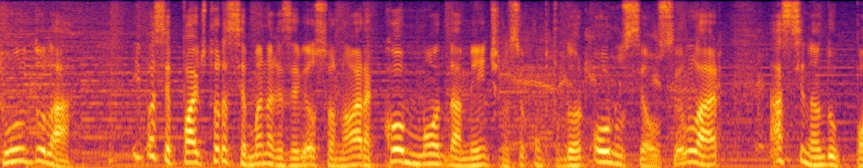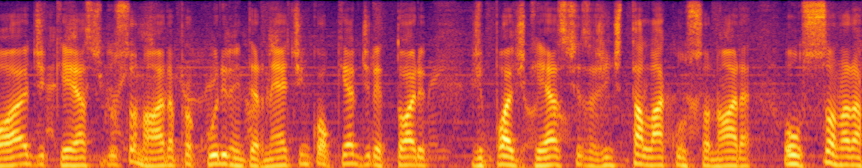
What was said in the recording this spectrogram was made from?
tudo lá. E você pode toda semana receber o Sonora comodamente no seu computador ou no seu celular, assinando o podcast do Sonora. Procure na internet, em qualquer diretório de podcasts, a gente tá lá com o Sonora ou Sonora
